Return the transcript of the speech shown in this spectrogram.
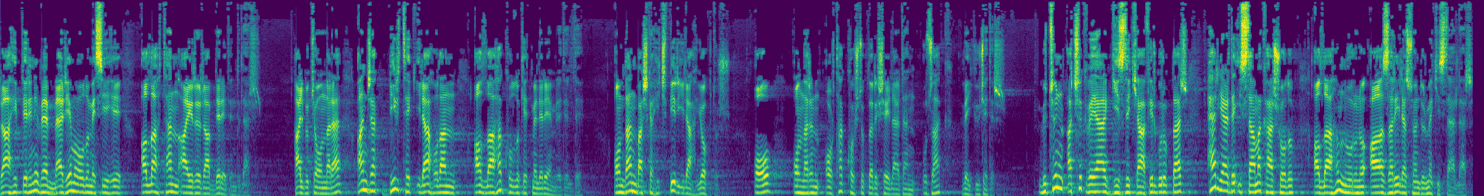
rahiplerini ve Meryem oğlu Mesih'i Allah'tan ayrı Rabler edindiler. Halbuki onlara ancak bir tek ilah olan Allah'a kulluk etmeleri emredildi. Ondan başka hiçbir ilah yoktur. O, onların ortak koştukları şeylerden uzak ve yücedir. Bütün açık veya gizli kafir gruplar, her yerde İslam'a karşı olup Allah'ın nurunu ağızlarıyla söndürmek isterler.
